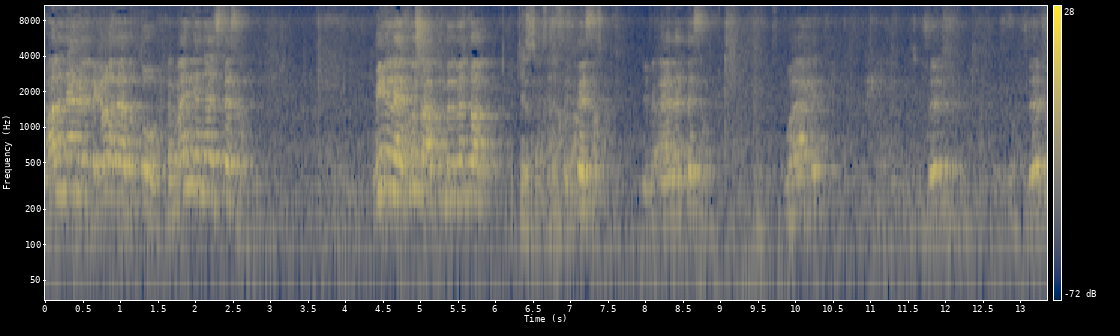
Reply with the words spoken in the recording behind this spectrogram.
تعال نعمل الإجراء ده يا دكتور. 8 ناقص 9 مين اللي هيخش على الكومبلمنتر؟ التسعة التسعة يبقى ده التسعة. واحد. صفر. صفر.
